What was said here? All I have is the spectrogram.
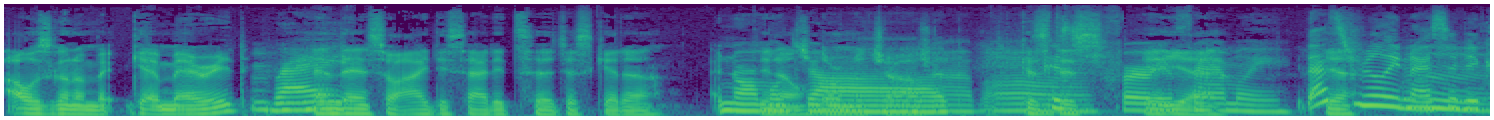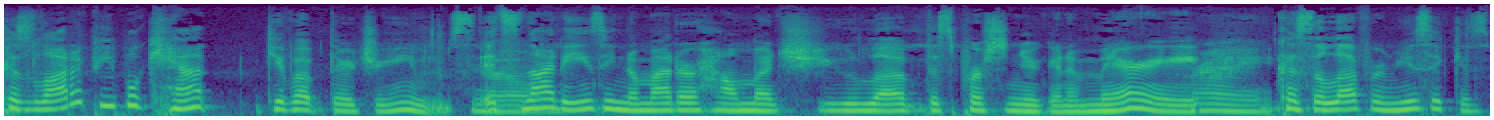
I was gonna ma- get married, Right. and then so I decided to just get a a normal you know, job. normal job. job? Oh, 'Cause this- for yeah, your yeah. family. That's Yeah. really nice of you Mm. because a lot of people can't give up their dreams. It's not easy, no matter how much you love this person you're going to marry. Right. Because the love for music is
